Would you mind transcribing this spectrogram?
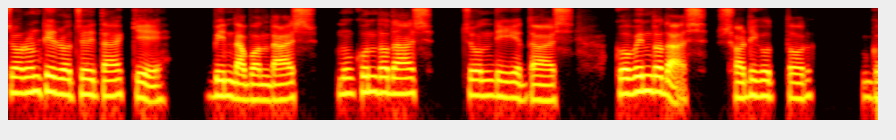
চরণটির রচয়িতা কে? বৃন্দাবন দাস, মুকুন্দ দাস চণ্ডী দাস গোবিন্দ দাস, সঠিক উত্তর গ.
